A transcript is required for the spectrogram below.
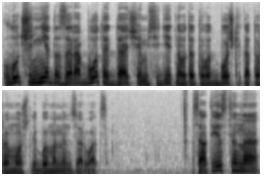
лучше не дозаработать, да, чем сидеть на вот этой вот бочке, которая может в любой момент взорваться. Соответственно,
